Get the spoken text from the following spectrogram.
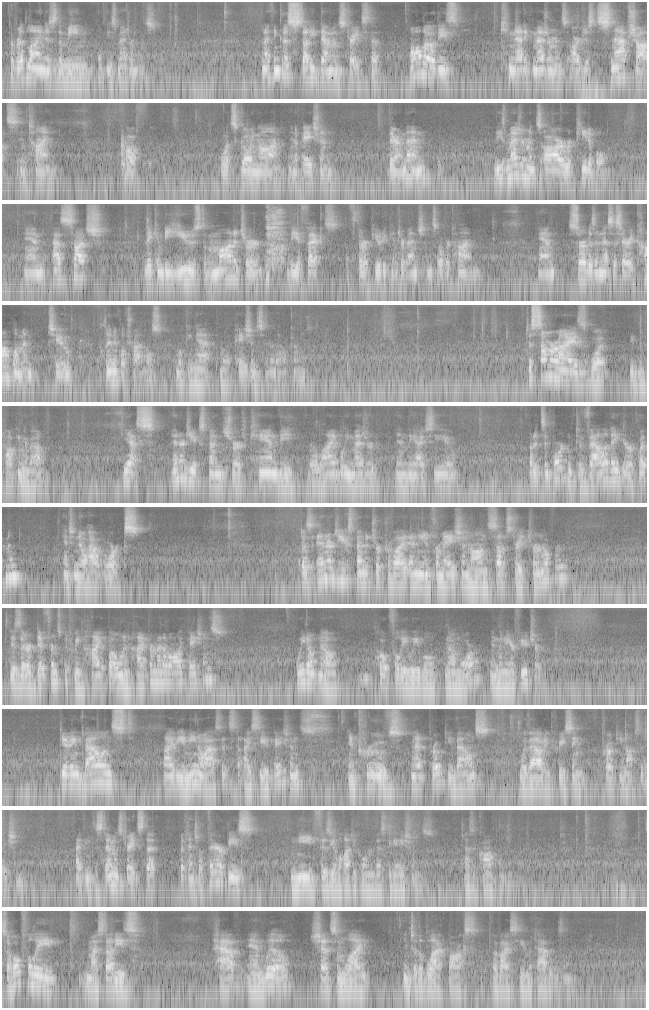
The red line is the mean of these measurements. And I think this study demonstrates that although these kinetic measurements are just snapshots in time of what's going on in a patient there and then, these measurements are repeatable. And as such, they can be used to monitor the effects of therapeutic interventions over time and serve as a necessary complement to clinical trials looking at more patient centered outcomes. To summarize what we've been talking about, yes, energy expenditure can be reliably measured in the ICU, but it's important to validate your equipment and to know how it works. Does energy expenditure provide any information on substrate turnover? Is there a difference between hypo and hypermetabolic patients? We don't know. Hopefully, we will know more in the near future. Giving balanced IV amino acids to ICU patients improves net protein balance without increasing protein oxidation. I think this demonstrates that potential therapies need physiological investigations as a complement. So, hopefully, my studies have and will shed some light into the black box of ICU metabolism.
